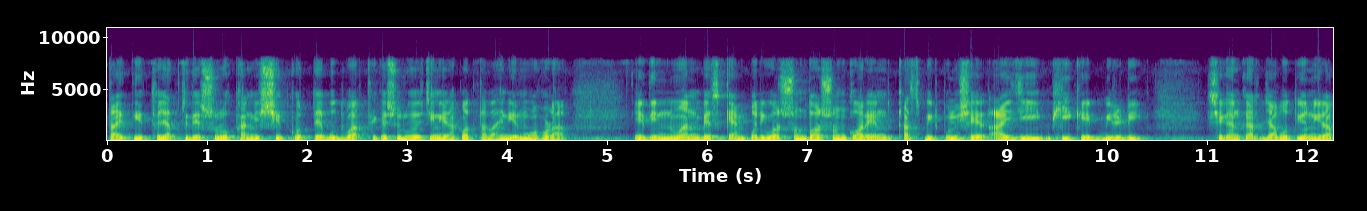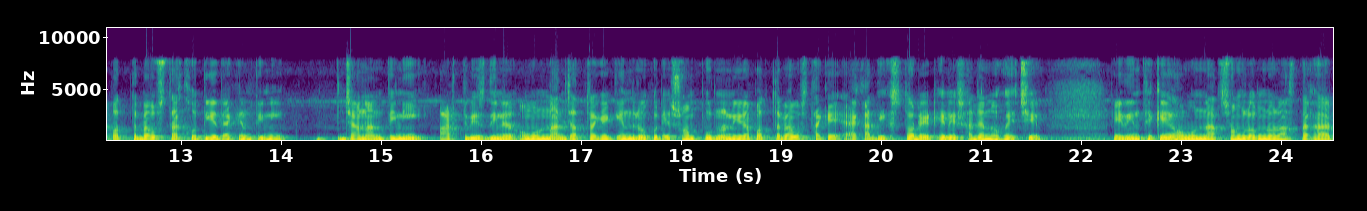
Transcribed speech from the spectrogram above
তাই তীর্থযাত্রীদের সুরক্ষা নিশ্চিত করতে বুধবার থেকে শুরু হয়েছে নিরাপত্তা বাহিনীর মহড়া। এদিন নুয়ান বেস ক্যাম্প পরিদর্শন দর্শন করেন কাশ্মীর পুলিশের আইজি ভি কে বিরডি। সেখানকার যাবতীয় নিরাপত্তা ব্যবস্থা খতিয়ে দেখেন তিনি। জানান তিনি, আটত্রিশ দিনের অমরনাথ যাত্রাকে কেন্দ্র করে সম্পূর্ণ নিরাপত্তা ব্যবস্থাকে একাধিক স্তরে ঢেলে সাজানো হয়েছে। এদিন থেকে অমরনাথ সংলগ্ন রাস্তাঘাট,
